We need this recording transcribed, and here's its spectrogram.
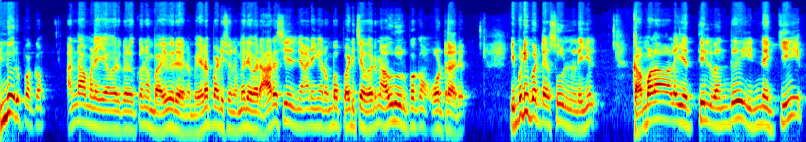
இன்னொரு பக்கம் அண்ணாமலை அவர்களுக்கும் நம்ம இவர் நம்ம எடப்பாடி சொன்ன மாதிரி அவர் அரசியல் ஞானிங்க ரொம்ப படித்தவர்னு அவர் ஒரு பக்கம் ஓட்டுறாரு. இப்படிப்பட்ட சூழ்நிலையில் கமலாலயத்தில் வந்து இன்னைக்கு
